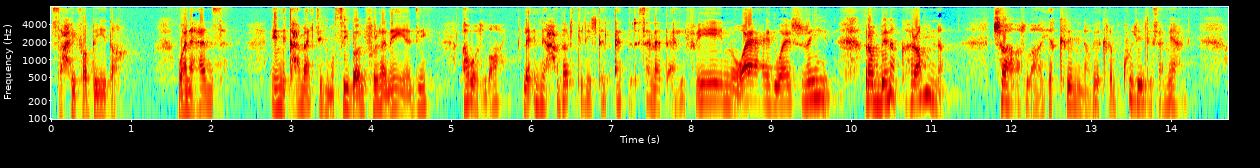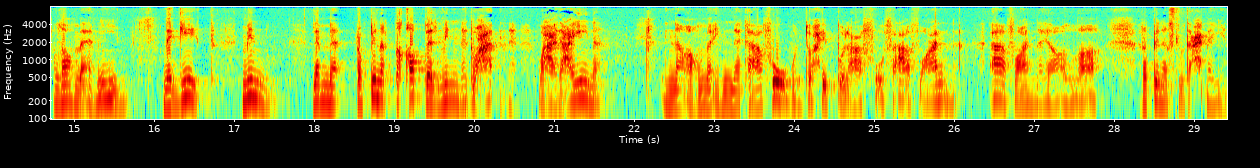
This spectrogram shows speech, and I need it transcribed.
صحيفة بيضة. وأنا هنسى إنك عملتي المصيبة الفلانية دي. آه والله لأني حضرت ليلة القدر سنة 2021 ربنا كرمنا. إن شاء الله يكرمنا ويكرم كل اللي سمعني. اللهم آمين. نجيت منه. لما ربنا تقبل منا دعائنا ودعينا اللهم إنك عفو تحب العفو فاعف عنا اعفو عنا يا الله. ربنا اصله ده حنين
